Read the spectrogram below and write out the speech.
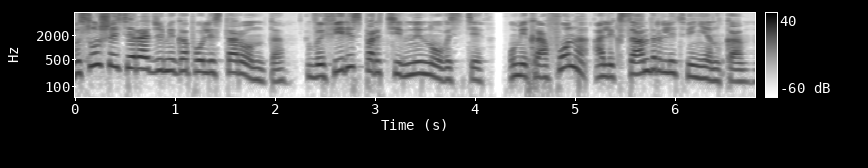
Вы слушаете радио «Мегаполис Торонто». В эфире спортивные новости. У микрофона Александр Литвиненко.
